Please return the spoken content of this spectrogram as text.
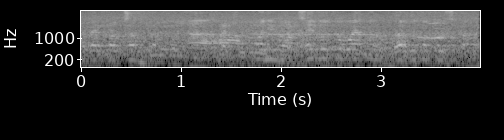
તમે પણ સમજો હા. હોય કોઈ ઘર જોતો તો એક કોઈ આવે પાછું પાણી. તો પચીસ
